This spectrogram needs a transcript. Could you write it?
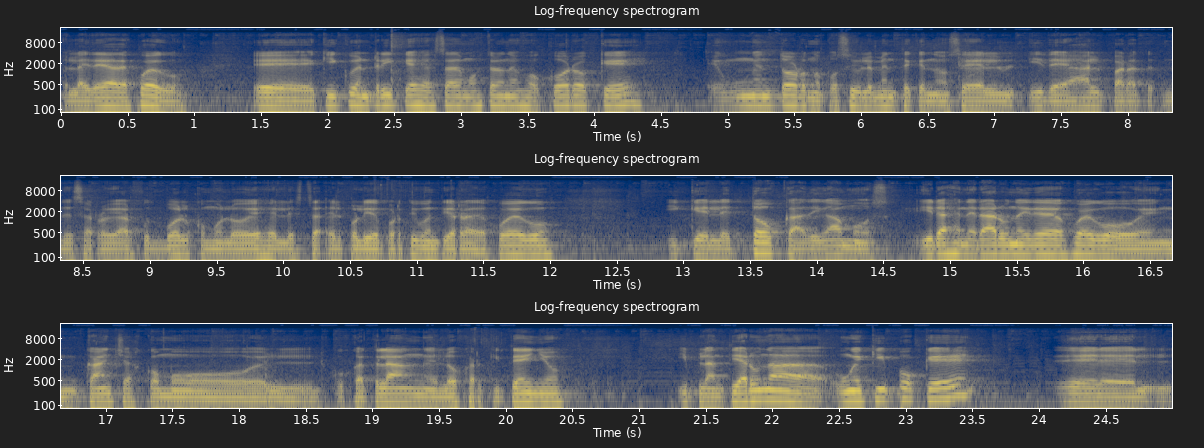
la idea de juego. Eh, Kiko Enríquez está demostrando en Jocoro que en un entorno posiblemente que no sea el ideal para desarrollar fútbol como lo es el, el polideportivo en tierra de juego y que le toca, digamos, ir a generar una idea de juego en canchas como el Cuscatlán, el Oscar Quiteño y plantear una, un equipo que eh,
